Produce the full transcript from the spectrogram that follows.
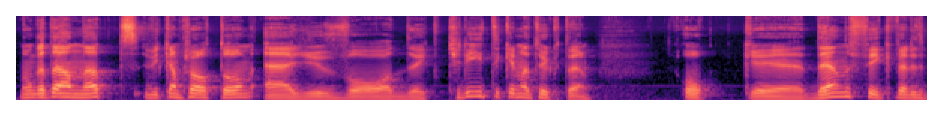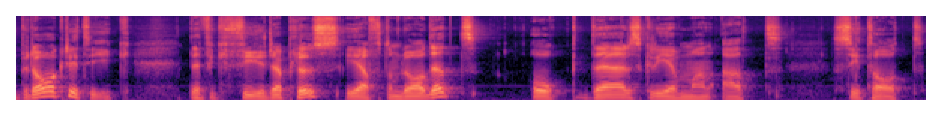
Något annat vi kan prata om är ju vad kritikerna tyckte. Och eh, den fick väldigt bra kritik. Den fick 4 plus i Aftonbladet och där skrev man att citat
